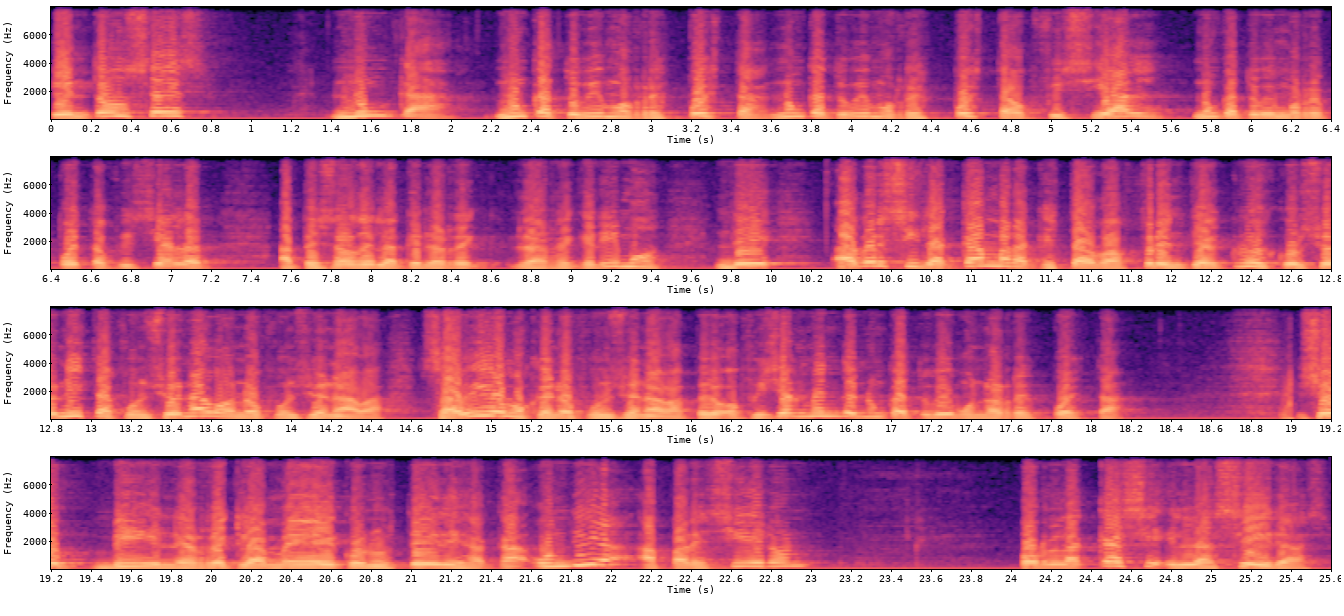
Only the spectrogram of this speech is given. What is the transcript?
Entonces, nunca, nunca tuvimos respuesta, nunca tuvimos respuesta oficial, nunca tuvimos respuesta oficial a, pesar de la que la, requerimos, de a ver si la cámara que estaba frente al club excursionista funcionaba o no funcionaba. Sabíamos que no funcionaba, pero oficialmente nunca tuvimos una respuesta. Yo vine, reclamé con ustedes acá, un día aparecieron por la calle en Las Heras,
